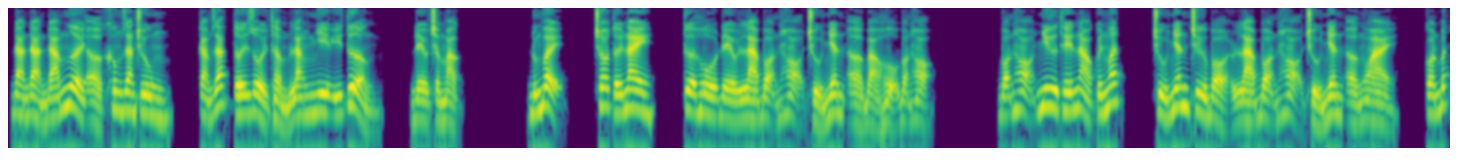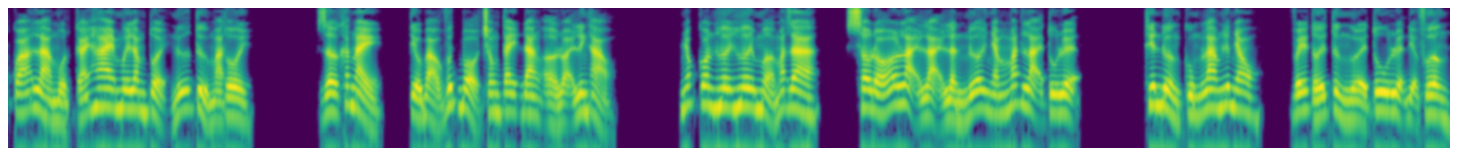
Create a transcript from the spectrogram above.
Đàn đàn đám người ở không gian chung, cảm giác tới rồi thẩm lăng nhi ý tưởng, đều trầm mặc. Đúng vậy, cho tới nay, tựa hồ đều là bọn họ chủ nhân ở bảo hộ bọn họ. Bọn họ như thế nào quên mất, chủ nhân trừ bỏ là bọn họ chủ nhân ở ngoài, còn bất quá là một cái 25 tuổi nữ tử mà thôi. Giờ khắc này, tiểu bảo vứt bỏ trong tay đang ở loại linh thảo. Nhóc con hơi hơi mở mắt ra, sau đó lại lại lần nữa nhắm mắt lại tu luyện. Thiên đường cùng Lam liếc nhau, về tới từng người tu luyện địa phương.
